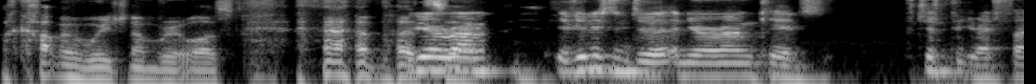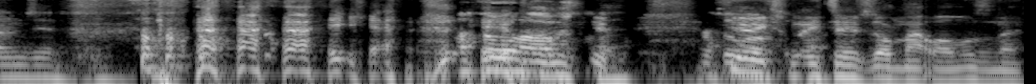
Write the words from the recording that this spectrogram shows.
I can't remember which number it was. but if, you're uh, if you listen to it and you're around kids, just put your headphones in. yeah, That's all I'll say. A few expletives on that one, wasn't there?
